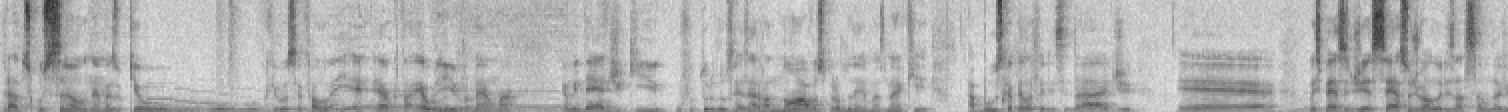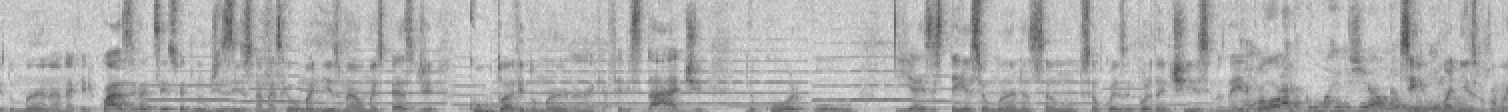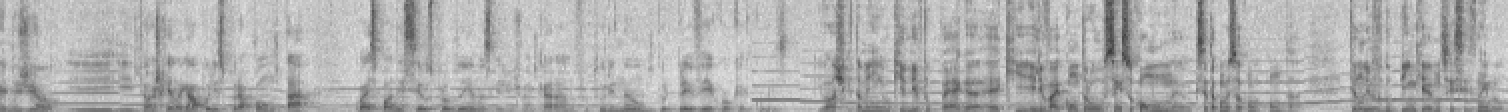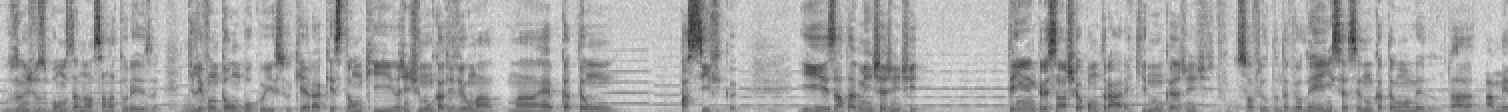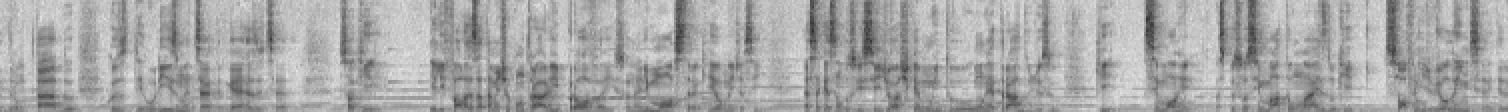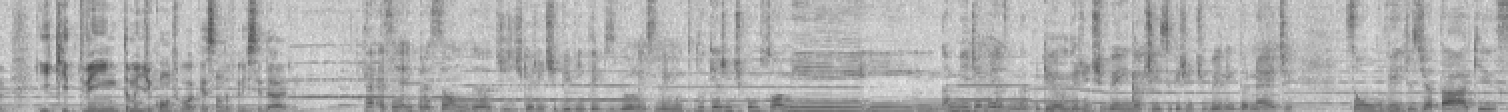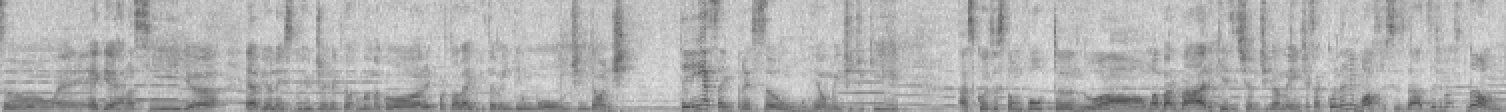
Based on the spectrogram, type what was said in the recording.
para discussão, né? Mas o que, eu, o, o que você falou é, é, é o que tá, é o livro, né? Uma é uma ideia de que o futuro nos reserva novos problemas, né? Que a busca pela felicidade, é, uma espécie de excesso de valorização da vida humana, né? que ele quase vai dizer isso, ele não diz isso, né? mas que o humanismo é uma espécie de culto à vida humana, né? que a felicidade e o corpo e a existência humana são, são coisas importantíssimas. Né? Ele, ele coloca trata como uma religião, né? O Sim, humanismo. humanismo como religião. E, e, então acho que é legal por isso, por apontar quais podem ser os problemas que a gente vai encarar no futuro e não por prever qualquer coisa eu acho que também o que o livro pega é que ele vai contra o senso comum, né? O que você está começando a contar. Tem um livro do Pinker, não sei se vocês lembram, Os Anjos Bons da Nossa Natureza, que uhum. levantou um pouco isso, que era a questão que a gente nunca viveu uma, uma época tão pacífica. E exatamente a gente tem a impressão, acho que é o contrário, que nunca a gente sofreu tanta violência, você nunca tão amedrontado, coisas de terrorismo, etc., guerras, etc. Só que ele fala exatamente o contrário e prova isso, né? Ele mostra que realmente assim. Essa questão do suicídio, eu acho que é muito um retrato disso, que você morre, as pessoas se matam mais do que sofrem de violência, entendeu? E que vem também de encontro com a questão da felicidade. Né? É, essa impressão de, de, que a gente vive em tempos de violência vem muito do que a gente consome em, na mídia mesmo, né? Porque uhum. o que a gente vê em notícia, o que a gente vê na internet, são vídeos de ataques, são, é, é, guerra na Síria, é a violência do Rio de Janeiro que está rolando agora, em Porto Alegre que também tem um monte. Então a gente tem essa impressão realmente de que as coisas estão voltando a uma barbárie que existia antigamente. Só que quando ele mostra esses dados, ele mostra, não,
